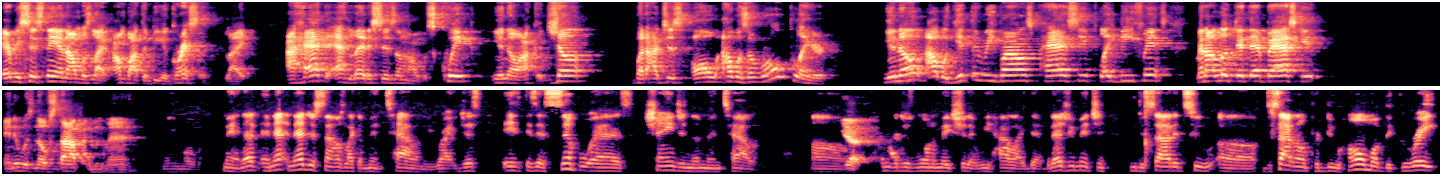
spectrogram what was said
ever since then, I was like, I'm about to be aggressive. Like, I had the athleticism, I was quick, you know, I could jump, but I just, all I was a role player. You know, I would get the rebounds, pass it, play defense. Man, I looked at that basket and it was no stopping me, man. Man, that and that and that just sounds like a mentality, right? Just it, it's as simple as changing the mentality. Um, Yeah. And I just want to make sure that we highlight that. But as you mentioned, you decided to uh decided on Purdue, home of the great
